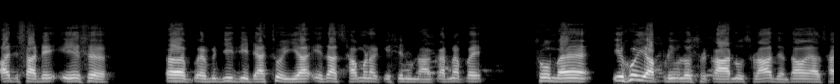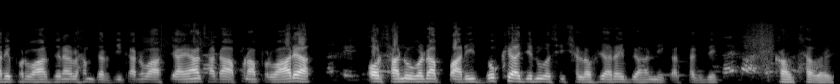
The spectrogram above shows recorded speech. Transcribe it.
ਅੱਜ ਸਾਡੇ ਇਸ ਅਹ, ਦੀ ਡੈਥ ਹੋਈ ਆ ਇਹਦਾ ਸਾਹਮਣਾ ਕਿਸੇ ਨੂੰ ਨਾ ਕਰਨਾ ਪਏ। ਸੋ ਮੈਂ ਇਹੋ ਹੀ ਆਪਣੀ ਵੱਲੋਂ ਸਰਕਾਰ ਨੂੰ ਸਲਾਹ ਦਿੰਦਾ ਹੋਇਆ ਸਾਰੇ ਪਰਿਵਾਰ ਦੇ ਨਾਲ ਹਮਦਰਦੀ ਕਰਨ ਵਾਸਤੇ ਆਇਆ ਸਾਡਾ ਆਪਣਾ ਪਰਿਵਾਰ ਆ ਔਰ ਸਾਨੂੰ ਬੜਾ ਭਾਰੀ ਦੁੱਖ ਆ ਜਿਹਨੂੰ ਅਸੀਂ ਸ਼ਲਫ ਬਿਆਨ ਨਹੀਂ ਕਰ ਸਕਦੇ। ਖਾਲਸਾ ਵਾਹਿਗੁਰੂ।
